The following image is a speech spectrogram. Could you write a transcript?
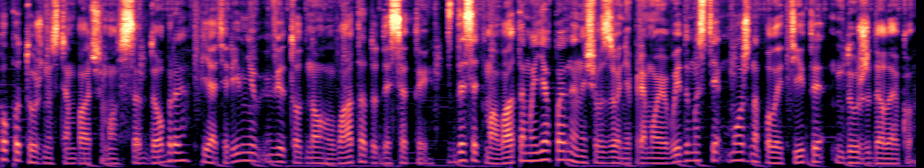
По потужностям бачимо все добре, 5 рівнів від 1 Вт до 10. З 10 Вт я впевнений, що в зоні прямої видимості можна полетіти дуже далеко.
